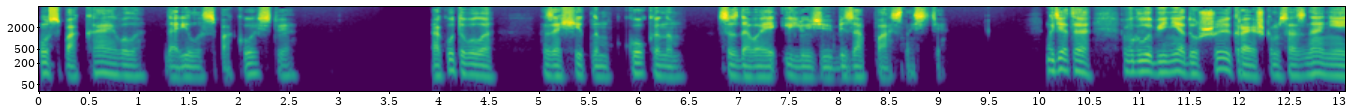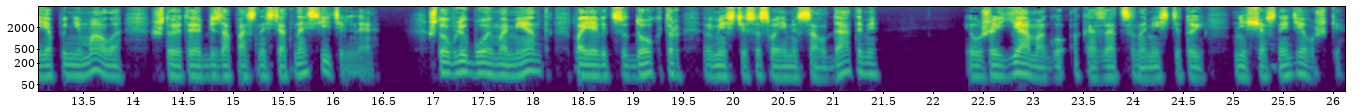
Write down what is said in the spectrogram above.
Успокаивала, дарила спокойствие, окутывала защитным коконом, создавая иллюзию безопасности. Где-то в глубине души, краешком сознания я понимала, что эта безопасность относительная, что в любой момент появится доктор вместе со своими солдатами — и уже я могу оказаться на месте той несчастной девушки.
